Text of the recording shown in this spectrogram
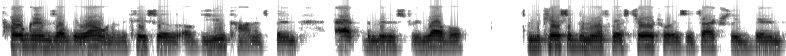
programs of their own. In the case of, of the Yukon, it's been at the ministry level. In the case of the Northwest Territories, it's actually been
